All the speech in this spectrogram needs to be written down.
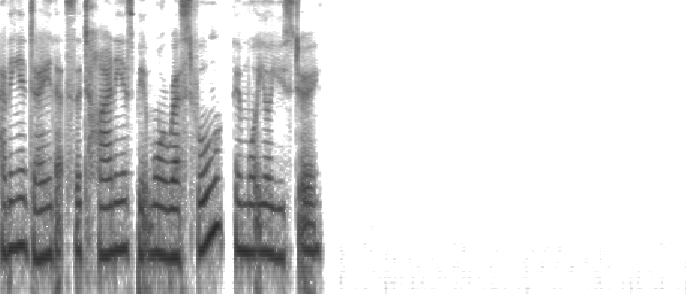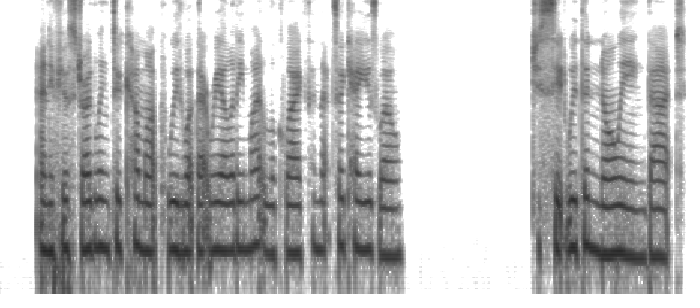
having a day that's the tiniest bit more restful than what you're used to. And if you're struggling to come up with what that reality might look like, then that's okay as well. Just sit with the knowing that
